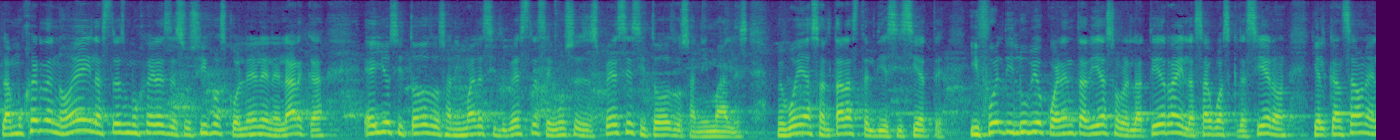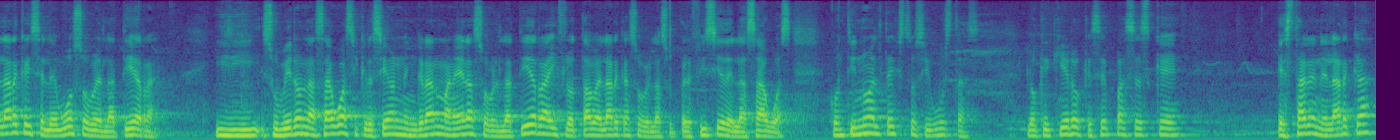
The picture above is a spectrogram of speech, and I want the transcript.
la mujer de Noé y las tres mujeres de sus hijos con él en el arca, ellos y todos los animales silvestres según sus especies y todos los animales. Me voy a saltar hasta el 17. Y fue el diluvio cuarenta días sobre la tierra y las aguas crecieron y alcanzaron el arca y se elevó sobre la tierra. Y subieron las aguas y crecieron en gran manera sobre la tierra y flotaba el arca sobre la superficie de las aguas. Continúa el texto si gustas. Lo que quiero que sepas es que estar en el arca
